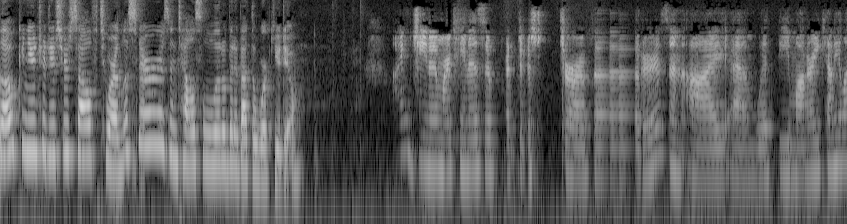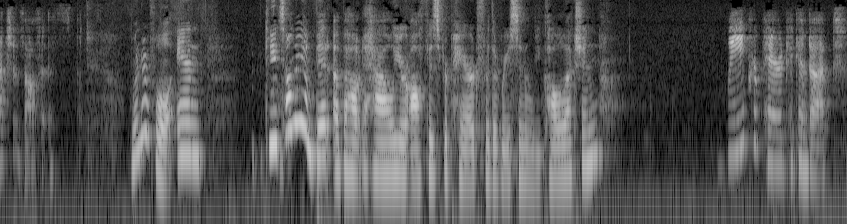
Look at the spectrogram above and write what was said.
Hello, can you introduce yourself to our listeners and tell us a little bit about the work you do? I'm Gina Martinez, a registrar of voters, and I am with the Monterey County Elections Office. Wonderful. And can you tell me a bit about how your office prepared for the recent recall election? We prepared to conduct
